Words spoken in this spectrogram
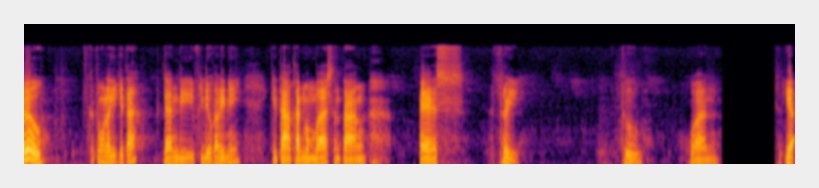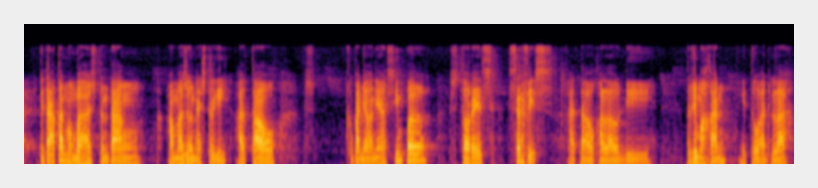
Halo, ketemu lagi kita. Dan di video kali ini kita akan membahas tentang S3 2 1 Ya, kita akan membahas tentang Amazon S3 atau kepanjangannya Simple Storage Service. Atau kalau diterjemahkan itu adalah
